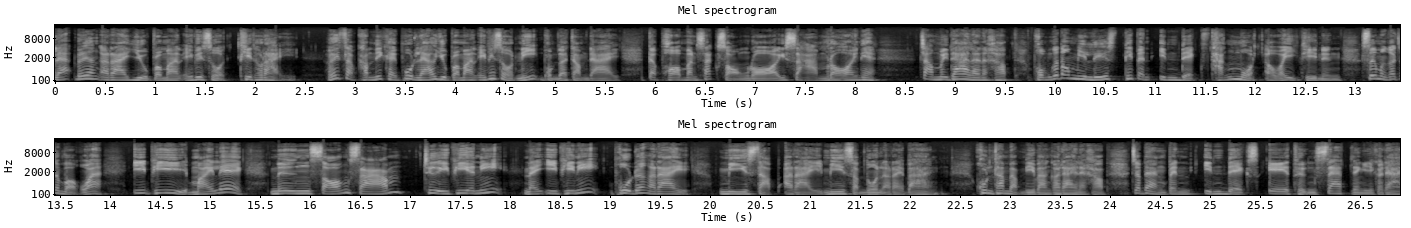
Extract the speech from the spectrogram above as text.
และเรื่องอะไรอยู่ประมาณ episode ที่เท่าไหร่ เฮ้ยศัพท์คำนี้เคยพูดแล้วอยู่ประมาณ episode นี้ผมได้จำได้ แต่พอมันสัก 200 300 เนี่ยจำไม่ได้แล้วนะครับ ผมก็ต้องมี list ที่เป็น index ทั้งหมดเอาไว้อีกทีหนึ่ง ซึ่งมันก็จะบอกว่า EP หมายเลข 1 2 3 ชื่อ EP อันนี้ ใน EP นี้พูดเรื่องอะไร มีศัพท์อะไร มีสำนวนอะไรบ้าง คุณทำแบบนี้บ้างก็ได้นะครับ จะแบ่งเป็นอินเด็กซ์ A ถึง Z อย่างนี้ก็ได้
